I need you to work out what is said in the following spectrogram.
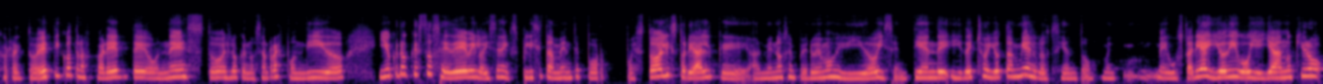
Correcto, ético, transparente, honesto, es lo que nos han respondido. Y yo creo que esto se debe, y lo dicen explícitamente, por pues todo el historial que al menos en Perú hemos vivido y se entiende, y de hecho yo también lo siento. Me, me gustaría, y yo digo, oye, ya no quiero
